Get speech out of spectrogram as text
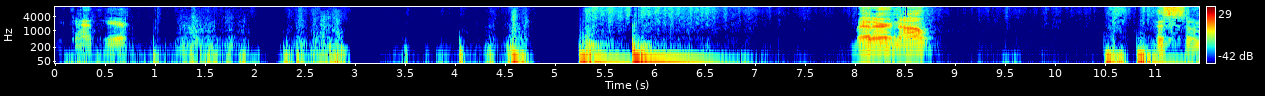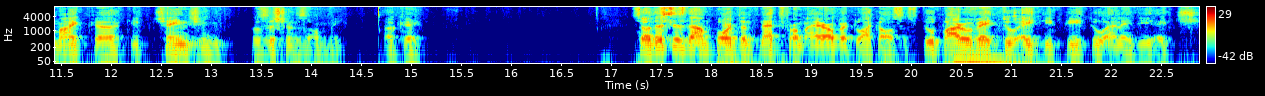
you can't hear? Better now? This mic uh, keep changing positions on me. Okay. So this is the important net from aerobic glycolysis. 2 pyruvate, 2 ATP, 2 NADH.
